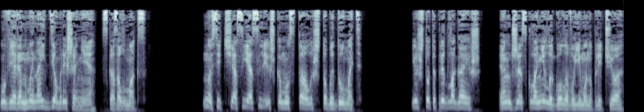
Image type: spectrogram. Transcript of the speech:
«Уверен, мы найдем решение», — сказал Макс. «Но сейчас я слишком устал, чтобы думать». «И что ты предлагаешь?» Энджи склонила голову ему на плечо,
